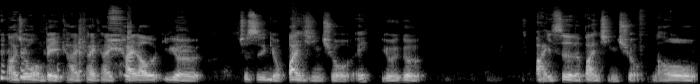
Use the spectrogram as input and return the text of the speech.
然后就往北开，开开开到一个就是有半星球，哎，有一个白色的半星球，然后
